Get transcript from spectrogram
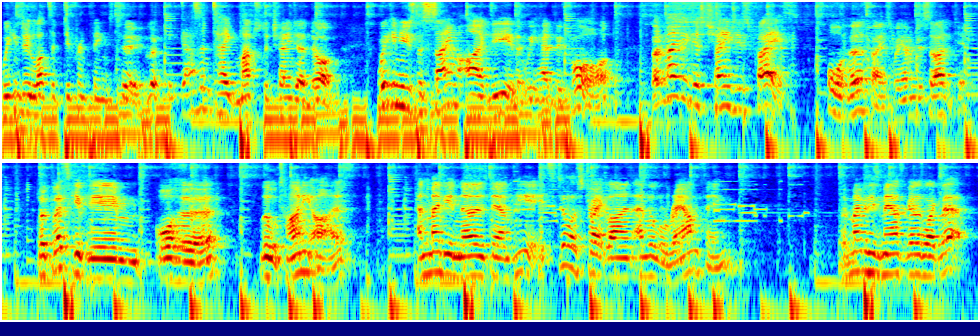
we can do lots of different things too. Look, it doesn't take much to change our dog. We can use the same idea that we had before, but maybe just change his face, or her face, we haven't decided yet. Look, let's give him, or her, little tiny eyes, and maybe a nose down here. It's still a straight line and a little round thing, but maybe his mouth goes like that.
